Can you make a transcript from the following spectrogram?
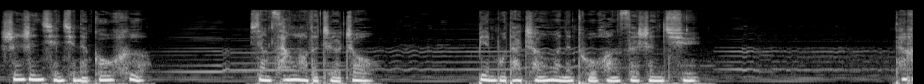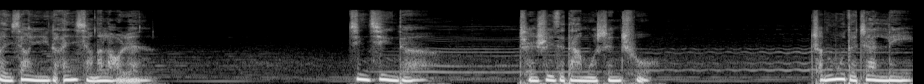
深深浅浅的沟壑，像苍老的褶皱，遍布它沉稳的土黄色身躯。它很像一个安详的老人，静静的。沉睡在大漠深处，沉默的站立。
